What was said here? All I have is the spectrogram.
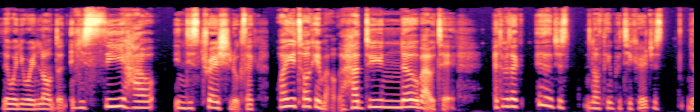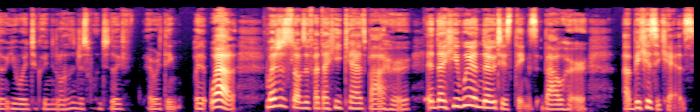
You know, when you were in London and you see how in distress she looks like what are you talking about how do you know about it? And I was like know just nothing particular just you know you want to go into london just want to know if everything went well. I just love the fact that he cares about her and that he will notice things about her uh, because he cares.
